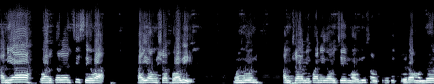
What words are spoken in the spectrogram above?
आणि या वारकऱ्यांची सेवा काही अंशात व्हावी. म्हणून आमच्या निपाणी गावचे माऊली सांस्कृतिक क्रीडा मंडळ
